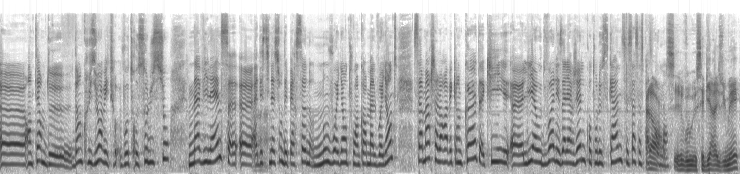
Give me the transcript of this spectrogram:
euh, en termes d'inclusion avec votre solution Navilens euh, à destination des personnes non-voyantes ou encore malvoyantes. Ça marche alors avec un code qui lie à haute voix les allergènes quand on le scanne. C'est ça, ça se passe alors, comment? C'est bien résumé.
